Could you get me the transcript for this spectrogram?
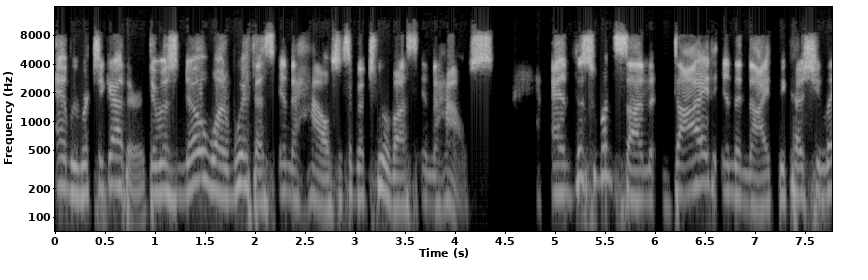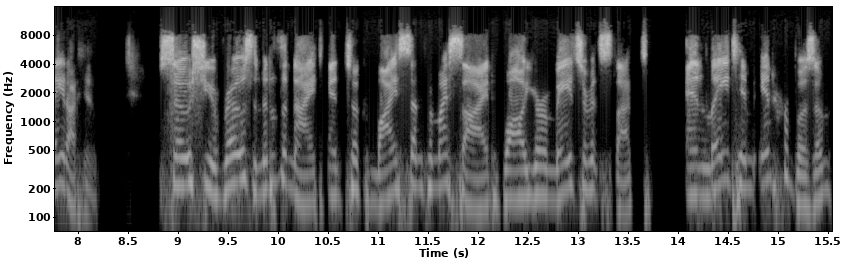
and we were together. There was no one with us in the house except the two of us in the house. And this woman's son died in the night because she laid on him. So she arose in the middle of the night and took my son from my side while your maidservant slept, and laid him in her bosom,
